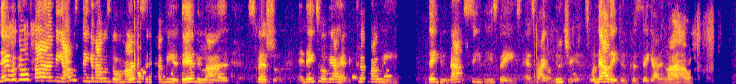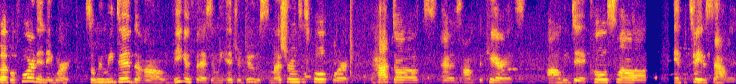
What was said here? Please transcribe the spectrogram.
They were gonna find me. I was thinking I was gonna harvest and have me a dandelion special. And they told me I had to cut my weeds. They do not see these things as vital nutrients. Well, now they do because they got it live. Wow. But before then, they weren't. So when we did the um, vegan fest and we introduced mushrooms as pulled pork, the hot dogs as um, the carrots, um, we did coleslaw and potato salad.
